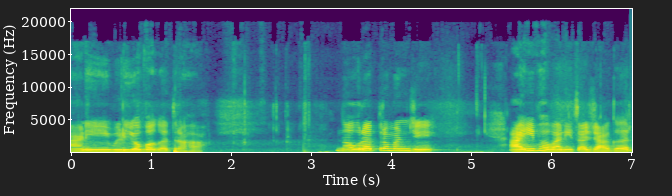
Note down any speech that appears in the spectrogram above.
आणि व्हिडिओ बघत राहा. नवरात्र म्हणजे आई भवानीचा जागर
